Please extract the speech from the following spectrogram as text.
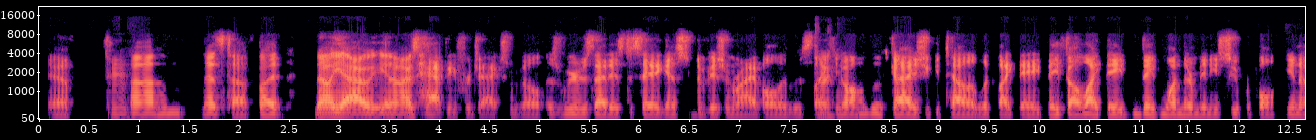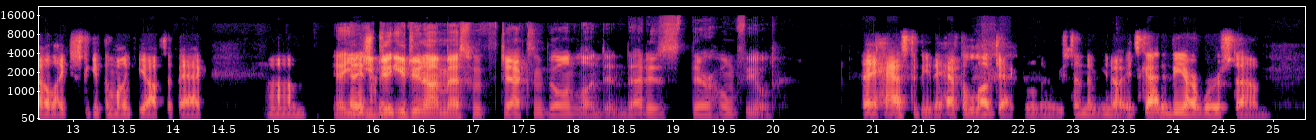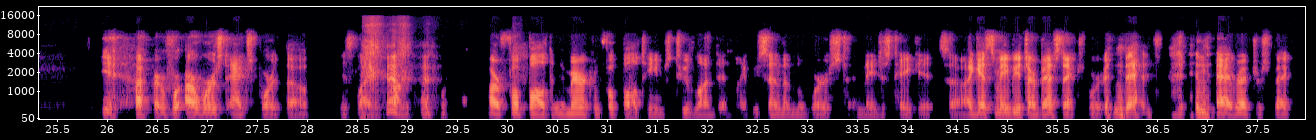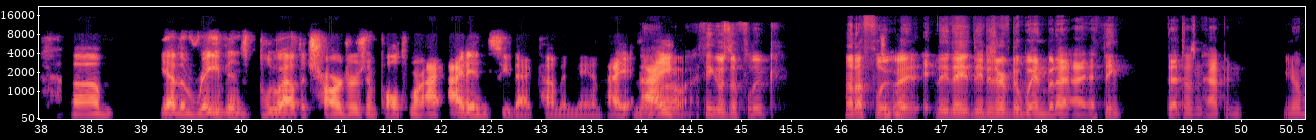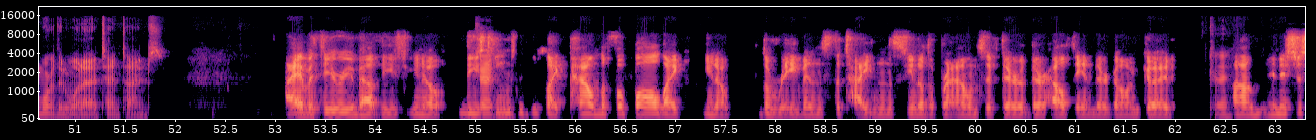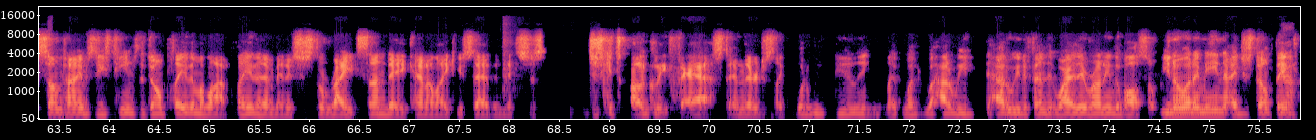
Yeah. Hmm. Um, that's tough, but no, yeah, I, you know, I was happy for Jacksonville. As weird as that is to say against a division rival, it was like okay. you know all those guys. You could tell it looked like they they felt like they they won their mini Super Bowl. You know, like just to get the monkey off the back. Um, yeah, you, you do you do not mess with Jacksonville and London. That is their home field. It has to be. They have to love Jacksonville. There, we send them. You know, it's got to be our worst. Um, yeah, our, our worst export though. It's like our, our football, American football teams to London. Like we send them the worst, and they just take it. So I guess maybe it's our best export in that in that retrospect. Um, yeah, the Ravens blew out the Chargers in Baltimore. I, I didn't see that coming, man. I no, I, I think it was a fluke, not a fluke. They they, they deserve to win, but I, I think that doesn't happen. You know, more than one out of ten times. I have a theory about these. You know, these okay. teams that just like pound the football, like you know, the Ravens, the Titans, you know, the Browns if they're they're healthy and they're going good. Okay. Um, and it's just sometimes these teams that don't play them a lot play them, and it's just the right Sunday, kind of like you said, and it's just it just gets ugly fast, and they're just like, what are we doing? Like, what? How do we how do we defend it? Why are they running the ball so? You know what I mean? I just don't think. Yeah.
